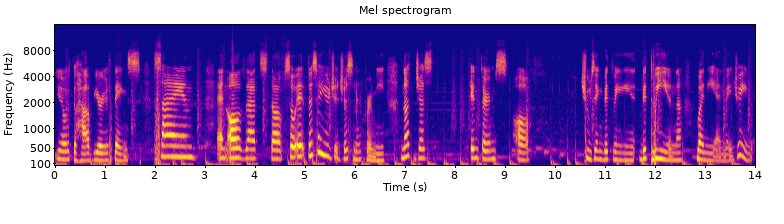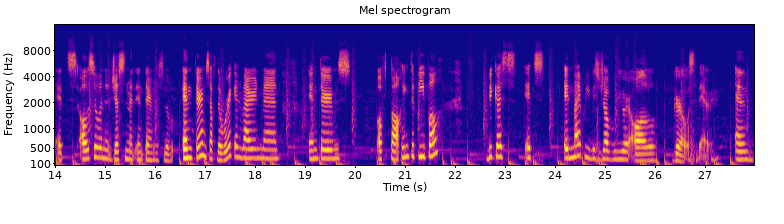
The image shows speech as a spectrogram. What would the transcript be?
you know to have your things signed and all that stuff. So it was a huge adjustment for me. Not just in terms of choosing between between money and my dream. It's also an adjustment in terms of the in terms of the work environment in terms of talking to people because it's in my previous job we were all girls there. And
